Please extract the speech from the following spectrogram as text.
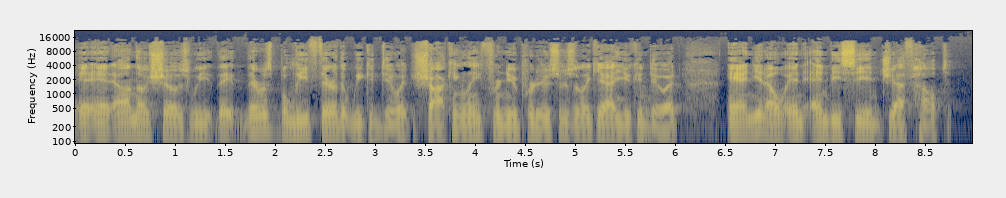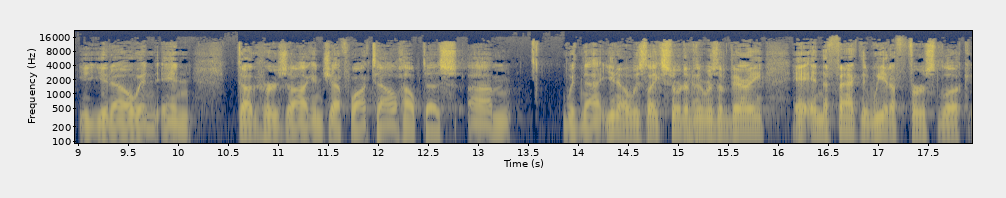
and, and on those shows, we they, there was belief there that we could do it. Shockingly, for new producers, they're like, "Yeah, you can do it," and you know, and NBC and Jeff helped, you, you know, and and Doug Herzog and Jeff Wachtel helped us. Um, with that, you know, it was like sort of there was a very and the fact that we had a first look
